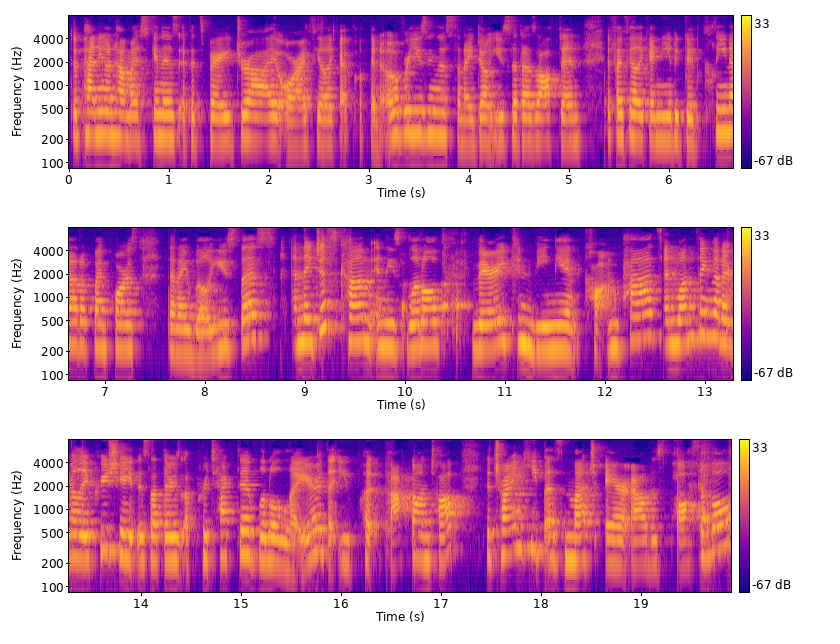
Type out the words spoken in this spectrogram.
depending on how my skin is. If it's very dry or I feel like I've been overusing this, then I don't use it as often. If I feel like like I need a good clean out of my pores, then I will use this. And they just come in these little, very convenient cotton pads. And one thing that I really appreciate is that there's a protective little layer that you put back on top to try and keep as much air out as possible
